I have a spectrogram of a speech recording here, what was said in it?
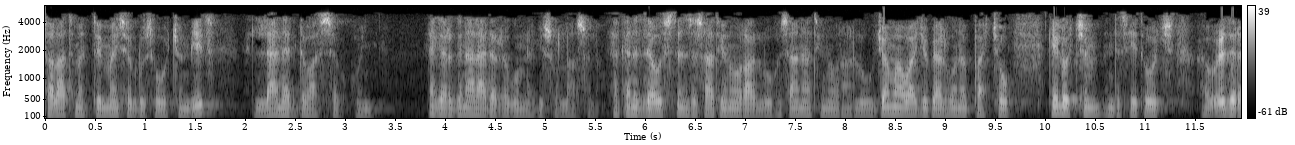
ሰላት መጥተው የማይሰግዱ ሰዎችን ቤት ላነደው አሰብኩኝ። ነገር ግን አላደረጉም። ነቢ ሰለላሁ ዐለይሂ ወሰለም ከነዚያ ውስጥ እንስሳት ይኖራሉ፣ ህፃናት ይኖራሉ፣ ጀማ ዋጅብ ያልሆነባቸው ሌሎችም እንደ ሴቶች ዑዝር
